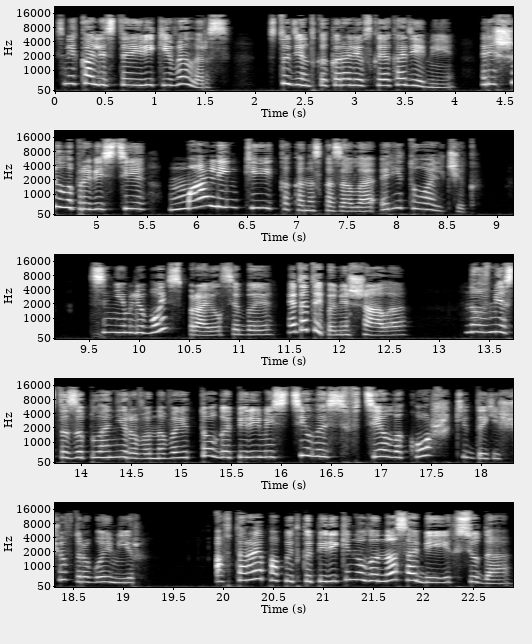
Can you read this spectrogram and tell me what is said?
Смекалистая Вики Веллерс, студентка Королевской академии, решила провести маленький, как она сказала, ритуальчик. С ним любой справился бы. Это ты помешала. Но вместо запланированного итога переместилась в тело кошки, да еще в другой мир. А вторая попытка перекинула нас обеих сюда.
